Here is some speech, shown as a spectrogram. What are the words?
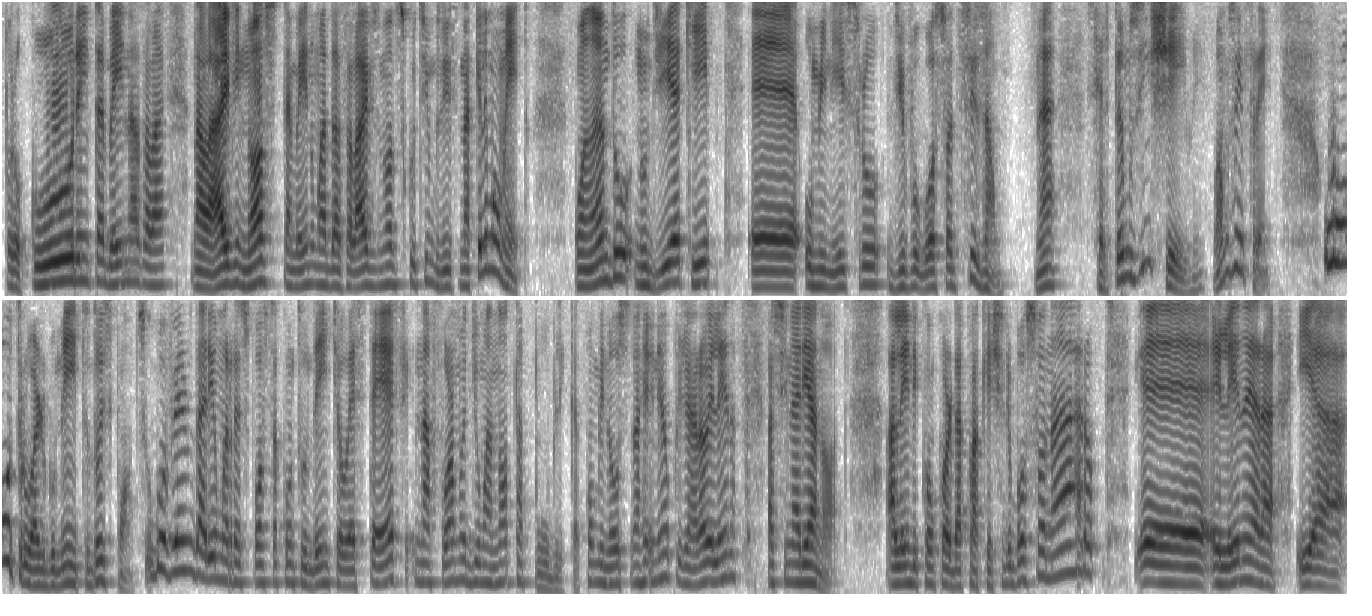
Procurem também nas, na live, nós também numa das lives nós discutimos isso naquele momento, quando no dia que é, o ministro divulgou sua decisão. Né? Acertamos em cheio, hein? Vamos em frente. O outro argumento, dois pontos. O governo daria uma resposta contundente ao STF na forma de uma nota pública. Combinou-se na reunião que o general Helena assinaria a nota. Além de concordar com a queixa de Bolsonaro, é, Helena era, ia,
